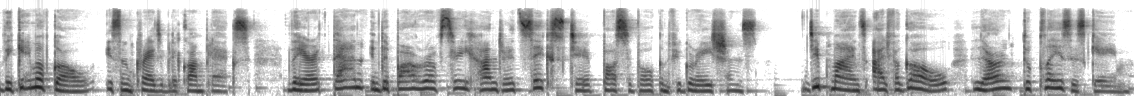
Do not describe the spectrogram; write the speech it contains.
The game of Go is incredibly complex. There are 10 in the power of 360 possible configurations. DeepMind's AlphaGo learned to play this game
